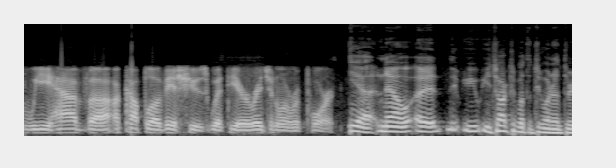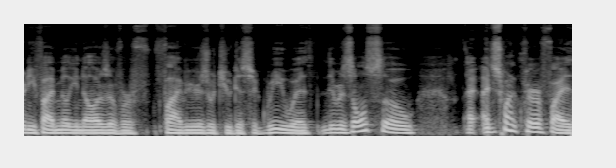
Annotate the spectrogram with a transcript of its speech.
we have uh, a couple of issues with the original report. Yeah. Now, uh, you, you, talked about the $235 million over five years, which you disagree with. There was also, I, I just want to clarify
